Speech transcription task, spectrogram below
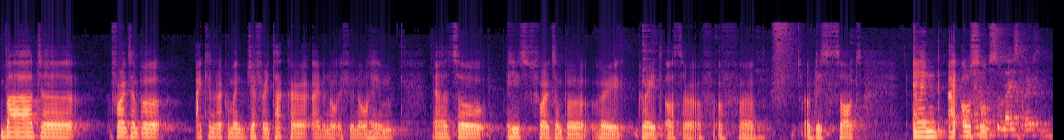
But uh, for example, I can recommend Jeffrey Tucker. I don't know if you know him. Uh, so he's, for example, a very great author of of, uh, of this thought. And I also and also nice person.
